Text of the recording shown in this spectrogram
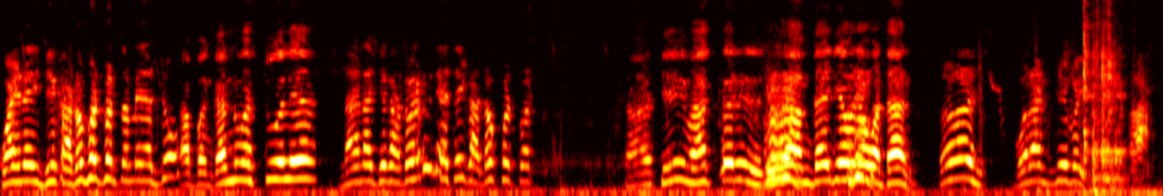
કોઈ નહીં જે કાઢો ફટફટ તમે જો. આ ભંગારનું વસ્તુ લે. ના ના જે કાઢો હેડું ને તે કાઢો ફટફટ. તારે વાત કરી? સમજાઈ દેવાનો વઢાણ. ઓય, વરાગજે ભાઈ.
